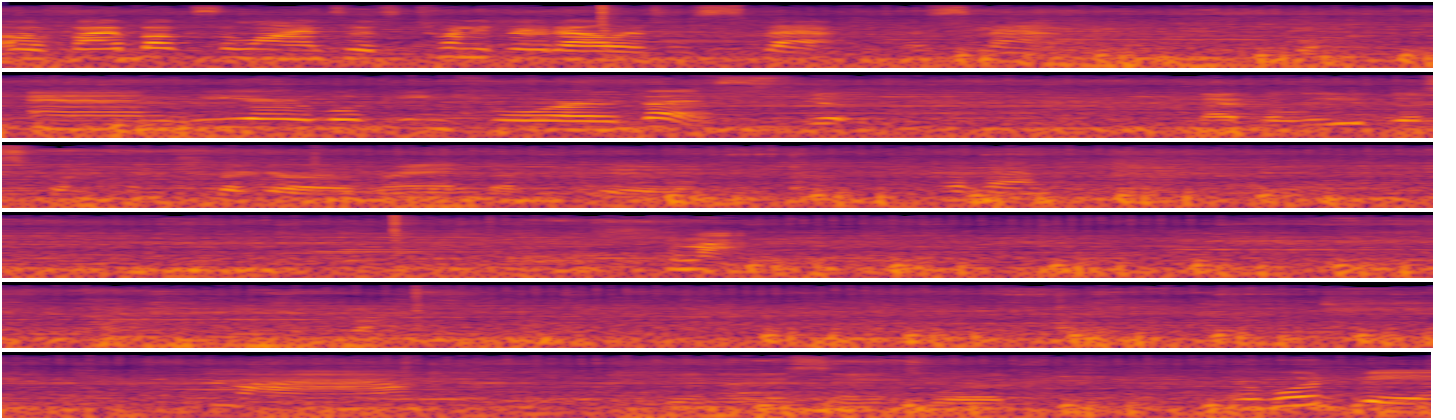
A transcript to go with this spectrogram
Oh, five bucks a line, so it's $25 a spec, a snap. And we are looking for this. Yep. And I believe this one can trigger a random too. Okay. Come on. Be a nice Ainsworth. It would be.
